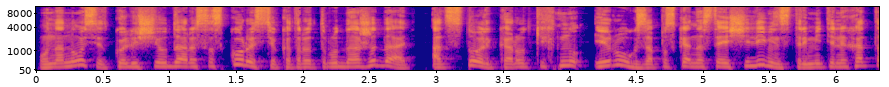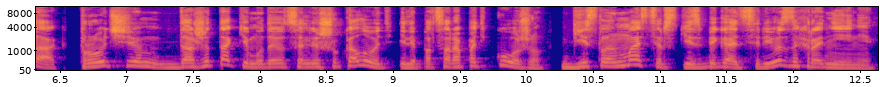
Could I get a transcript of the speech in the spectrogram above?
Он наносит колющие удары со скоростью, которую трудно ожидать. От столь коротких ну и рук, запуская настоящий ливень стремительных атак. Впрочем, даже так ему удается лишь уколоть или поцарапать кожу. Гислан мастерски избегает серьезных ранений.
